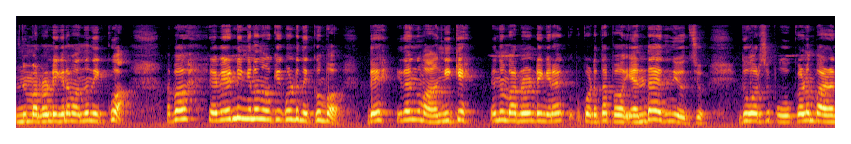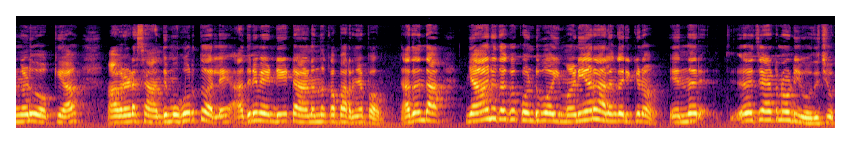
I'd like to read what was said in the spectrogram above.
എന്നും പറഞ്ഞുകൊണ്ട് ഇങ്ങനെ വന്ന് നിൽക്കുക അപ്പോൾ രവിയേട്ടൻ ഇങ്ങനെ നോക്കിക്കൊണ്ട് നിൽക്കുമ്പോൾ ദേ ഇതങ്ങ് വാങ്ങിക്കേ എന്നും പറഞ്ഞുകൊണ്ട് ഇങ്ങനെ കൊടുത്തപ്പോൾ എന്താ ഇതെന്ന് ചോദിച്ചു. ഇത് കുറച്ച് പൂക്കളും പഴങ്ങളും ഒക്കെയാ. അവരുടെ ശാന്തി മുഹൂർത്തം അല്ലേ? അതിന് വേണ്ടിയിട്ടാണെന്നൊക്കെ പറഞ്ഞപ്പോൾ അതെന്താ? ഞാനിതൊക്കെ കൊണ്ടുപോയി മണിയറ അലങ്കരിക്കണോ? എന്ന് ചേട്ടനോട് ചോദിച്ചു.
